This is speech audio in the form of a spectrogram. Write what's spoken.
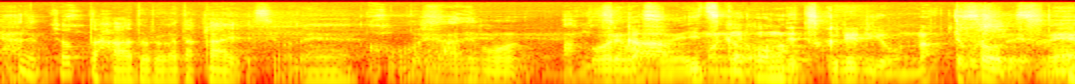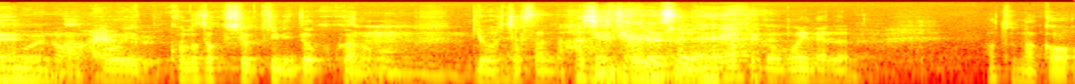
やでもちょっとハードルが高いですよね。これはでも憧れますねいつか日本で作れるようになってほしいですねこういうのこういうこの特集を機にどこかの業者さんが始めてくれるねなとか思いながら、あとなんか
